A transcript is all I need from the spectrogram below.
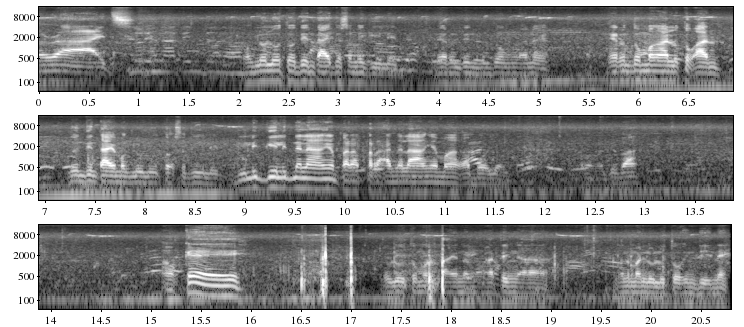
Alright. Magluluto din tayo doon sa may gilid. Meron din doon ano eh. Meron doon mga lutuan. Doon din tayo magluluto sa gilid. Gilid-gilid na lang yan para paraan na lang yan mga kaboyong. O, di ba? Okay. Luluto muna tayo ng ating uh, ano naman lulutuin din eh.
